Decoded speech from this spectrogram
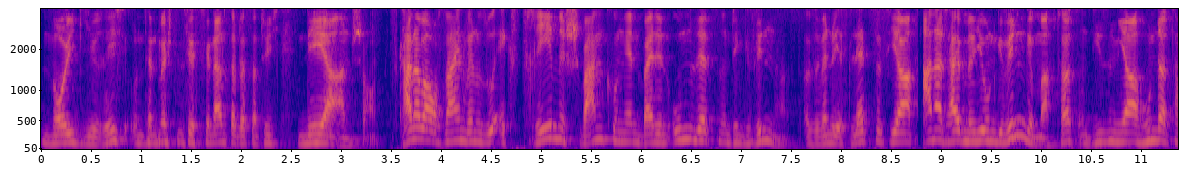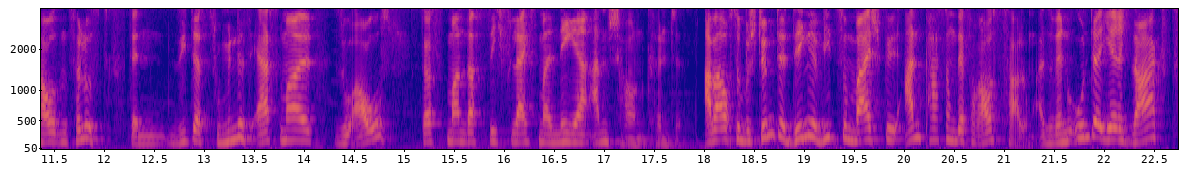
neugierig und dann möchte sich das Finanzamt das natürlich näher anschauen. Es kann aber auch sein, wenn du so extreme Schwankungen bei den Umsätzen und den Gewinnen hast. Also wenn du jetzt letztes Jahr anderthalb Millionen Gewinn gemacht hast und diesem Jahr 100.000 Verlust, dann sieht das zumindest erstmal so aus, dass man das sich vielleicht mal näher anschauen könnte. Aber auch so bestimmte Dinge wie zum Beispiel Anpassung der Vorauszahlung. Also wenn du unterjährig sagst,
